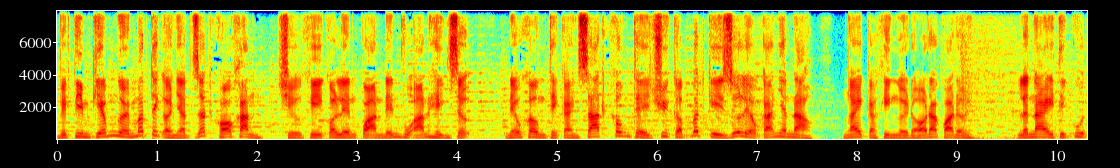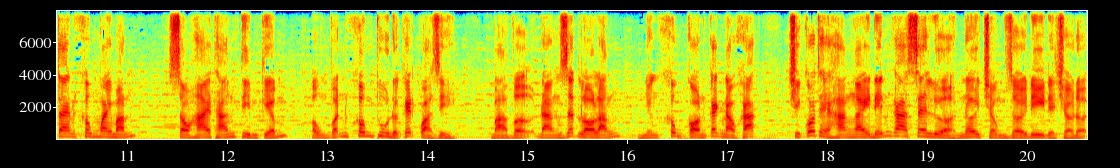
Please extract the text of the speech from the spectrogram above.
việc tìm kiếm người mất tích ở Nhật rất khó khăn trừ khi có liên quan đến vụ án hình sự. Nếu không thì cảnh sát không thể truy cập bất kỳ dữ liệu cá nhân nào, ngay cả khi người đó đã qua đời. Lần này thì Kuten không may mắn. Sau 2 tháng tìm kiếm, ông vẫn không thu được kết quả gì. Bà vợ đang rất lo lắng nhưng không còn cách nào khác, chỉ có thể hàng ngày đến ga xe lửa nơi chồng rời đi để chờ đợi.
